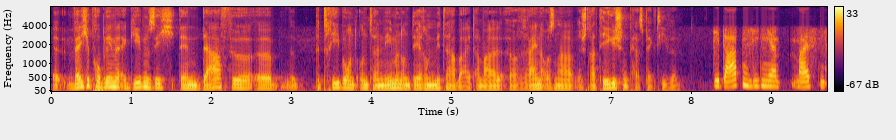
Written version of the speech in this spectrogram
Äh, welche Probleme ergeben sich denn da für Betriebe und Unternehmen und deren Mitarbeiter mal rein aus einer strategischen Perspektive? Die Daten liegen ja meistens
